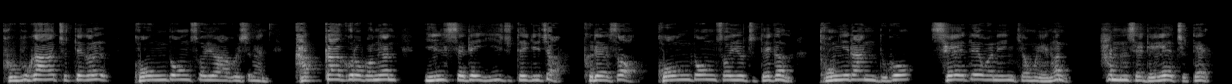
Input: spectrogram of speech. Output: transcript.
부부가 주택을 공동 소유하고 있으면 각각으로 보면 1세대 2주택이죠. 그래서 공동 소유 주택은 동일한 누구 세대원인 경우에는 한 세대의 주택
